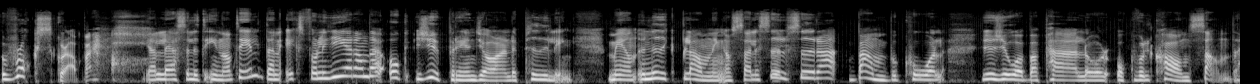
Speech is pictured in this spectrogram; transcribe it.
Rock Scrub. Jag läser lite innantill. Den är exfolierande och djuprengörande peeling med en unik blandning av salicylsyra, bambukol, jojobapärlor och vulkansand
